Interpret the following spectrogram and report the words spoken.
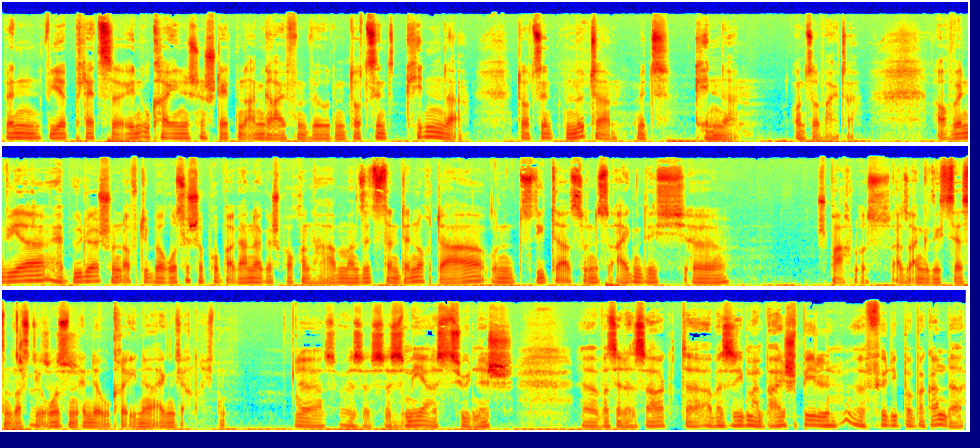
wenn wir Plätze in ukrainischen Städten angreifen würden, dort sind Kinder, dort sind Mütter mit Kindern und so weiter. Auch wenn wir, Herr Bühler, schon oft über russische Propaganda gesprochen haben, man sitzt dann dennoch da und sieht das und ist eigentlich äh, sprachlos, also angesichts dessen, was die Russen in der Ukraine eigentlich anrichten. Ja, so ist es. Es ist mehr als zynisch. Äh, was er da sagt. Äh, aber es ist eben ein Beispiel äh, für die Propaganda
